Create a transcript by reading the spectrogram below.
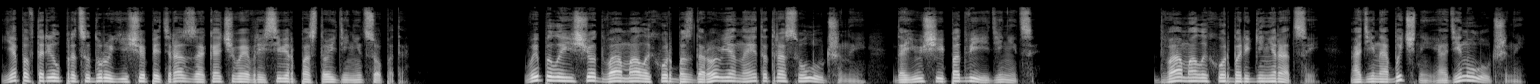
Я повторил процедуру еще пять раз, закачивая в ресивер по 100 единиц опыта. Выпало еще два малых орба здоровья, на этот раз улучшенные, дающие по две единицы. Два малых орба регенерации, один обычный и один улучшенный,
